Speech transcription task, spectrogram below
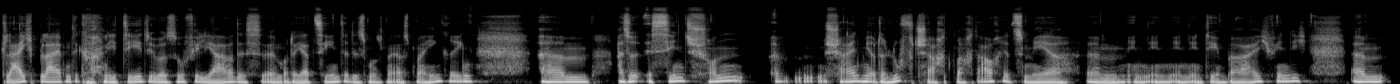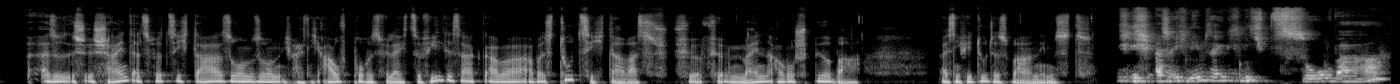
gleichbleibende Qualität über so viele Jahre des, ähm, oder Jahrzehnte, das muss man erstmal hinkriegen. Ähm, also es sind schon ähm, scheint mir, oder Luftschacht macht auch jetzt mehr ähm, in, in, in, in dem Bereich, finde ich. Ähm, also es scheint, als würde sich da so ein, so ein, ich weiß nicht, Aufbruch ist vielleicht zu viel gesagt, aber, aber es tut sich da was für, für in meinen Augen spürbar. Weiß nicht, wie du das wahrnimmst. Ich, also ich nehme es eigentlich nicht so wahr.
